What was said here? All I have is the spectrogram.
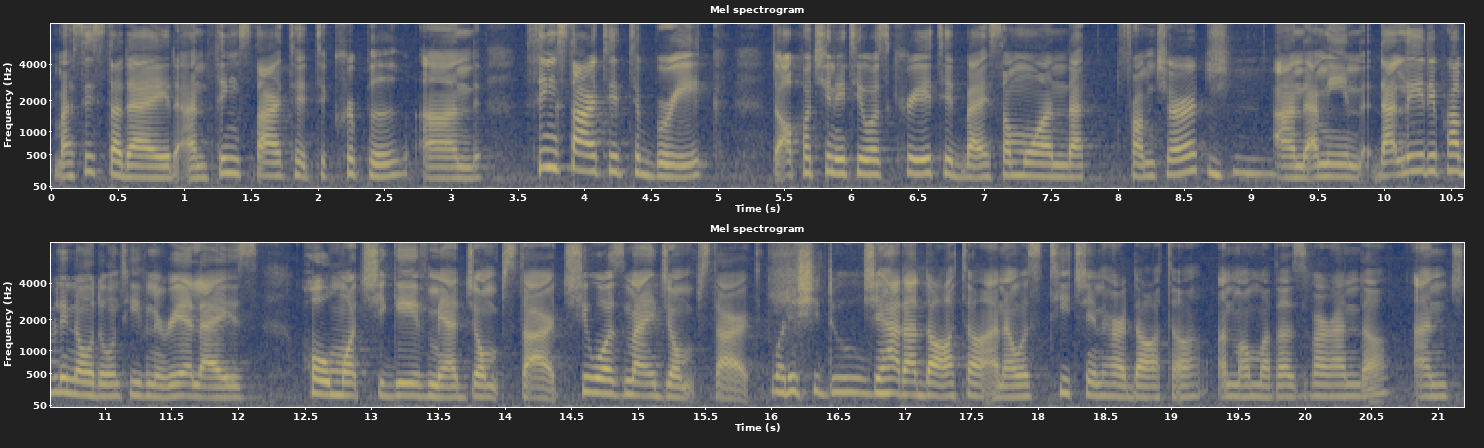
my sister died and things started to cripple and things started to break, the opportunity was created by someone that from church. Mm-hmm. And I mean, that lady probably now don't even realize how much she gave me a jump start. She was my jump start. What did she do? She had a daughter, and I was teaching her daughter on my mother's veranda. And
